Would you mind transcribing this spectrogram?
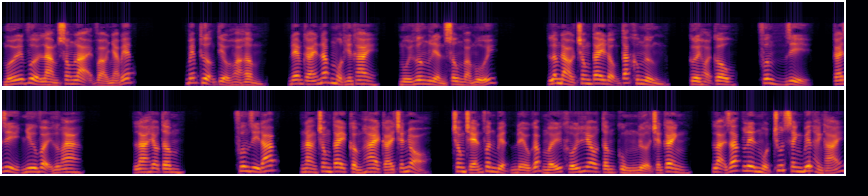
mới vừa làm xong lại vào nhà bếp. Bếp thượng tiểu hòa hầm, đem cái nắp một hiên khai, mùi hương liền xông vào mũi. Lâm Đào trong tay động tác không ngừng, cười hỏi câu, Phương gì, cái gì như vậy hương A? Là heo tâm. Phương gì đáp, nàng trong tay cầm hai cái chén nhỏ, trong chén phân biệt đều gấp mấy khối heo tâm cùng nửa chén canh, lại rắc lên một chút xanh biết hành thái,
